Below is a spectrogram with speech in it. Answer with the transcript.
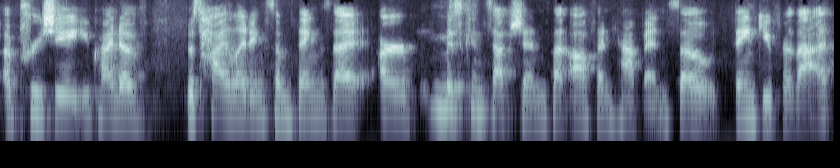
appreciate you kind of just highlighting some things that are misconceptions that often happen. So thank you for that.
